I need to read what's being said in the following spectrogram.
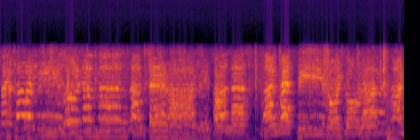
My body Lloyd yma'n amser ar ei banna. Mae'n werthu roi gola, mae'n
